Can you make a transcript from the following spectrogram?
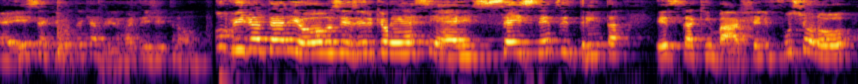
É, esse aqui eu vou ter que abrir, não vai ter jeito não. No vídeo anterior, vocês viram que o PSR 630, esse tá aqui embaixo, ele funcionou,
